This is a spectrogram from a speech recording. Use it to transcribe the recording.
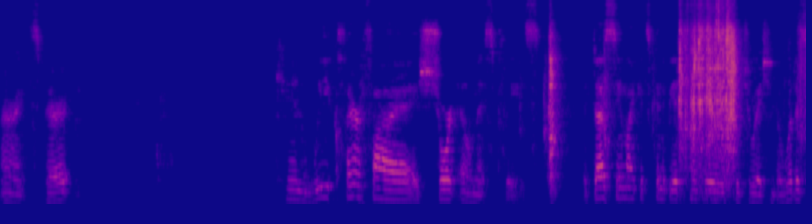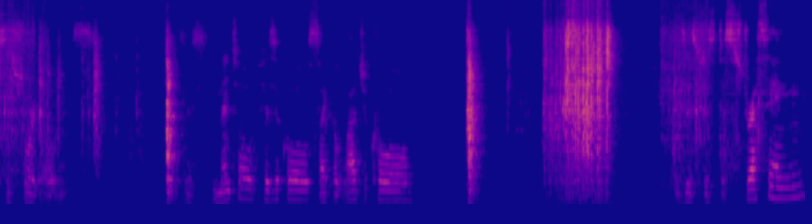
All right, Spirit. Can we clarify short illness, please? It does seem like it's going to be a temporary situation, but what is the short illness? Is this mental, physical, psychological? Is this just distressing?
